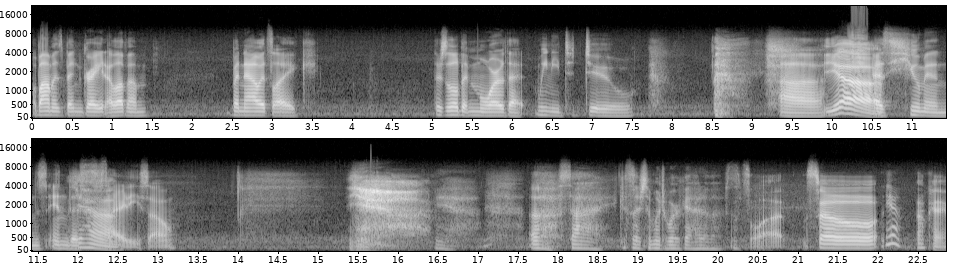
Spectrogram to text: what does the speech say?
Obama's been great. I love him, but now it's like there's a little bit more that we need to do. Uh, yeah. as humans in this Yeah. society. So yeah. yeah, ugh, sigh because there's so much work ahead of us. That's a lot. So, Yeah, okay.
